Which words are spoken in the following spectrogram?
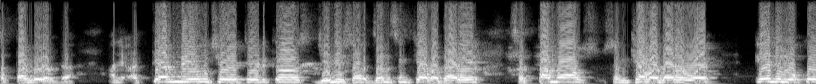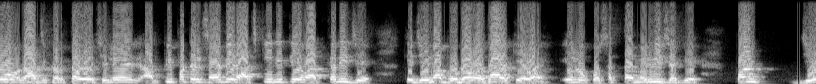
સત્તા મેળવતા. અને અત્યારને એવું છે કે જેની જનસંખ્યા વધારે, સત્તામાં સંખ્યા વધારે હોય, એ જ લોકો રાજ કરતા હોય છે. એટલે આરપી પટેલ સાહેબે રાજકીય રીતે વાત કરી છે કે જેના ભોડો વધારે કહેવાય, એ લોકો સત્તા મેળવી શકે. પણ જે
